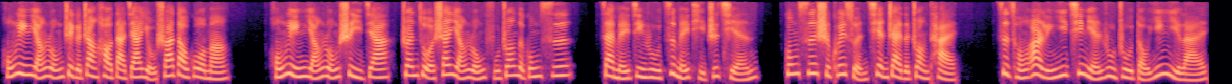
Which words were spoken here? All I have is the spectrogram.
红菱羊绒这个账号大家有刷到过吗？红菱羊绒是一家专做山羊绒服装的公司，在没进入自媒体之前，公司是亏损欠债的状态。自从二零一七年入驻抖音以来，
